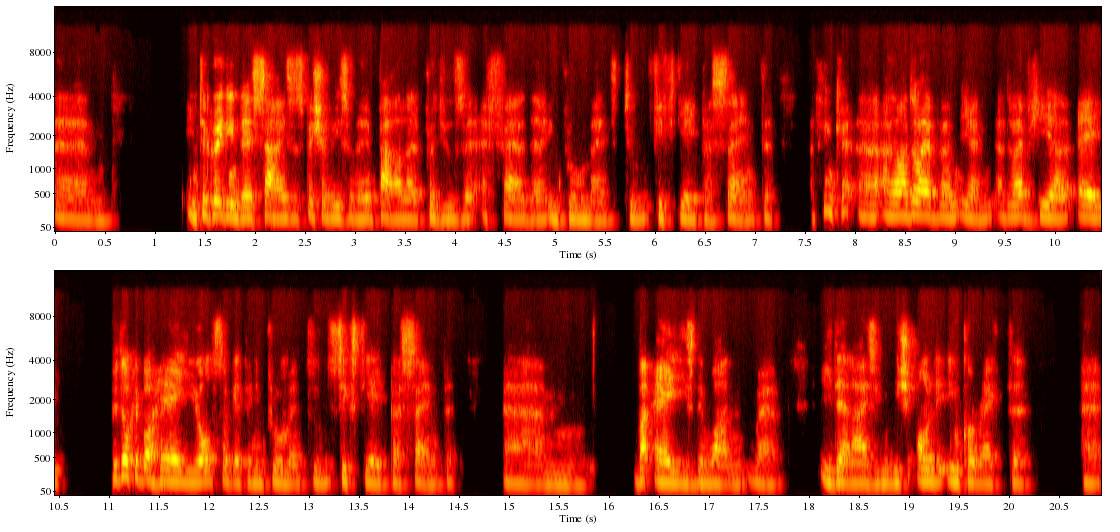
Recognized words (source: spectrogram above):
um, integrating the size, especially reason in parallel, produce a, further improvement to 58%. I think uh, I don't have, um, yeah, I don't have here A we talk about A, you also get an improvement to 68%. Um, but A is the one where idealizing which only incorrect, uh,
